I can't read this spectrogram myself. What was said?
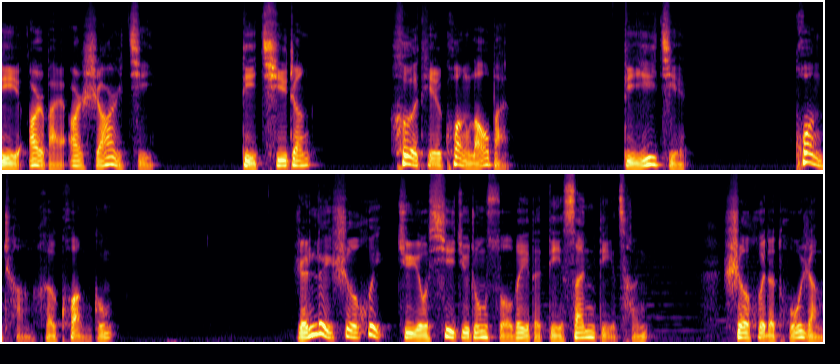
第二百二十二集，第七章，褐铁矿老板。第一节，矿场和矿工。人类社会具有戏剧中所谓的第三底层，社会的土壤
